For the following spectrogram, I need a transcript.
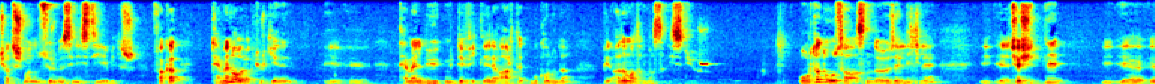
çatışmanın sürmesini isteyebilir. Fakat temel olarak Türkiye'nin e, e, temel büyük müttefikleri artık bu konuda bir adım atılmasını istiyor. Orta Doğu sahasında özellikle e, çeşitli e, e,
